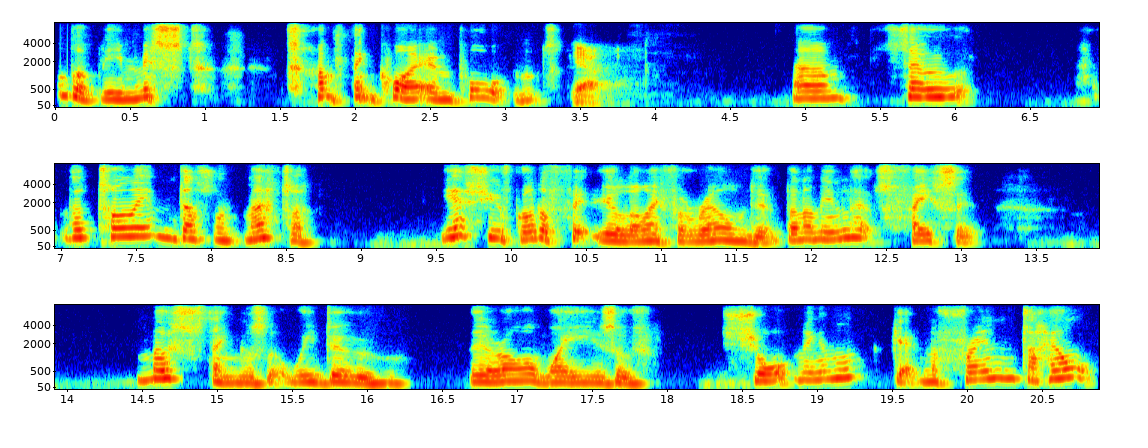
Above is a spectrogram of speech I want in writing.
probably missed something quite important. Yeah. Um, so the time doesn't matter yes, you've got to fit your life around it. But I mean, let's face it, most things that we do, there are ways of shortening them, getting a friend to help.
